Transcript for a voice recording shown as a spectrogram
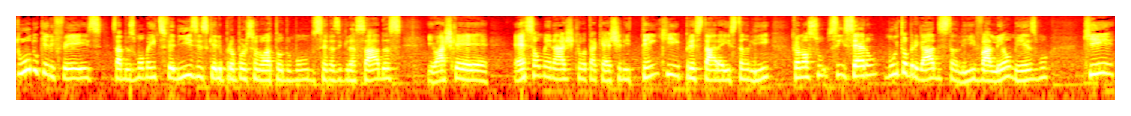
tudo que ele fez, sabe, os momentos felizes que ele proporcionou a todo mundo, cenas engraçadas. Eu acho que é essa homenagem que o Otacast ele tem que prestar a Stan Lee, que é o nosso sincero muito obrigado Stan Lee, valeu mesmo, que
